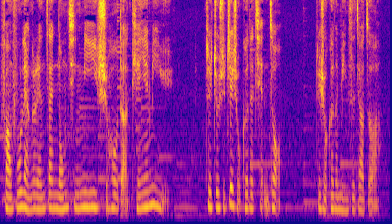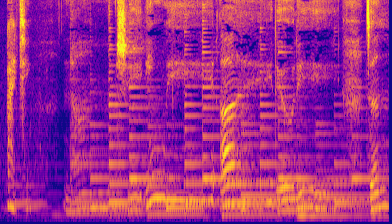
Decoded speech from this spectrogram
仿佛两个人在浓情蜜意时候的甜言蜜语。这就是这首歌的前奏。这首歌的名字叫做《爱情》。那是因为爱着你，怎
